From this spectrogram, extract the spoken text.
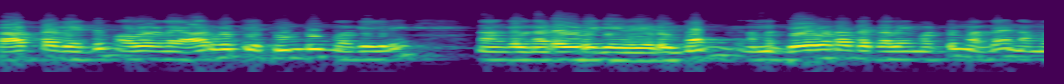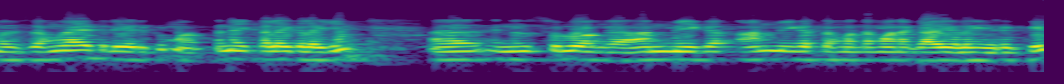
காட்ட வேண்டும். அவர்களை ஆர்வத்தை தூண்டும் வகையிலே நாங்கள் நடவடிக்கைகள் எடுப்போம். நம்ம தேவராட்ட கலை மட்டுமல்ல நம்ம சமுதாயத்தில் இருக்கும் அத்தனை கலைகளையும் ஆஹ், என்ன சொல்லுவாங்க? ஆன்மீக ஆன்மீக சம்பந்தமான கலைகளும் இருக்கு.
